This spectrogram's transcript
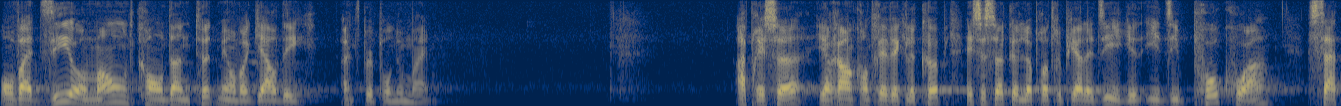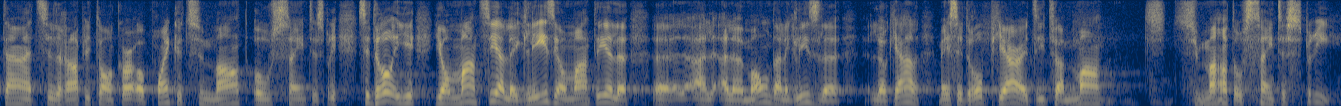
on va dire au monde qu'on donne tout, mais on va garder un petit peu pour nous-mêmes. Après ça, il a rencontré avec le couple et c'est ça que l'apôtre Pierre a dit. Il dit Pourquoi Satan a-t-il rempli ton cœur au point que tu mentes au Saint-Esprit? C'est drôle, ils, ont menti à l'Église, ils ont menti à le, euh, monde dans l'Église locale, mais c'est drôle, Pierre a dit, tu, tu, mentes au Saint-Esprit.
